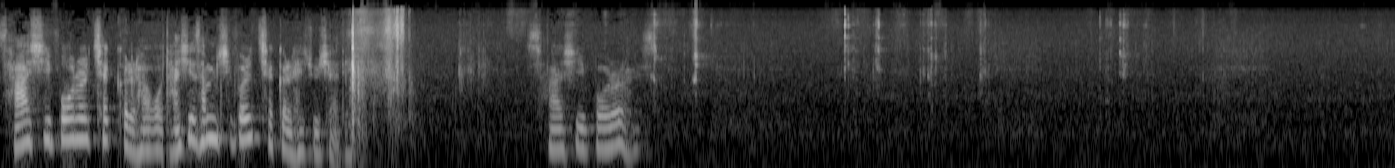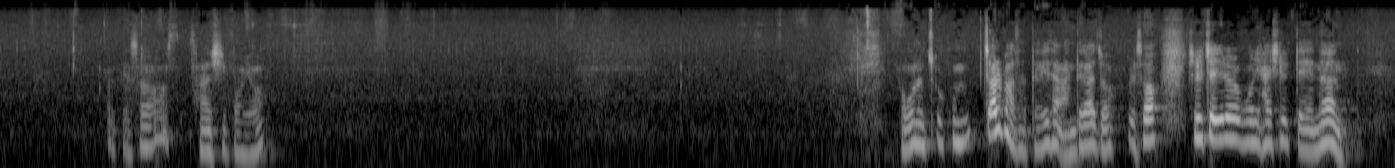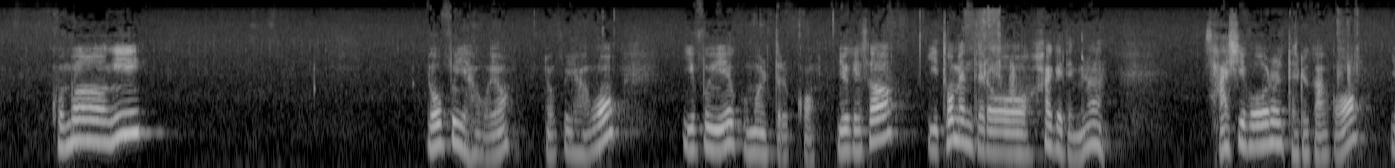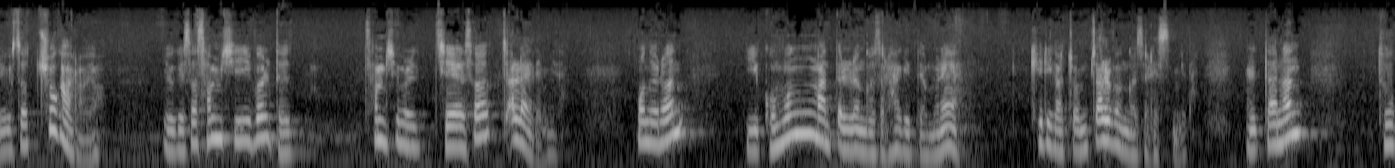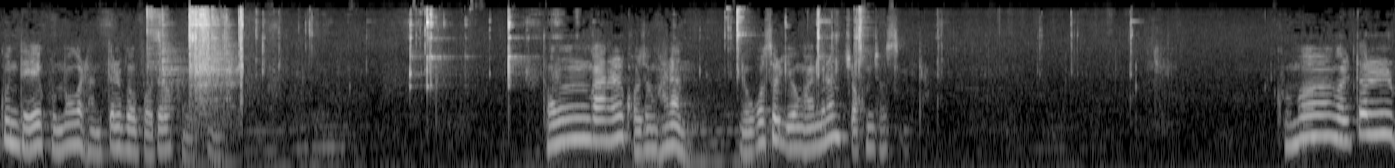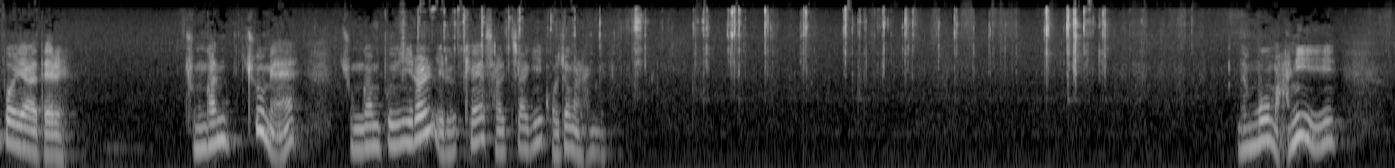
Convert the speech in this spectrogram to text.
45를 체크를 하고 다시 30을 체크를 해 주셔야 돼요. 45를 하겠습니다. 그래서 45요. 요거는 조금 짧아서 더 이상 안 들어가죠. 그래서 실제 여러분이 하실 때는 구멍이 요 부위하고요. 요 부위하고 이 부위에 구멍을 뚫고 여기서 이 도면대로 하게 되면은 45를 들어가고 여기서 추가로요. 여기서 30을 더 30을 재서 잘라야 됩니다. 오늘은 이 구멍만 뚫는 것을 하기 때문에 길이가 좀 짧은 것을 했습니다. 일단은 두 군데의 구멍을 한 뚫어 보도록 하겠습니다. 동간을 고정하는 요것을 이용하면 조금 좋습니다. 구멍을 뚫어야 될 중간쯤에 중간 부위를 이렇게 살짝이 고정을 합니다. 너무 많이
